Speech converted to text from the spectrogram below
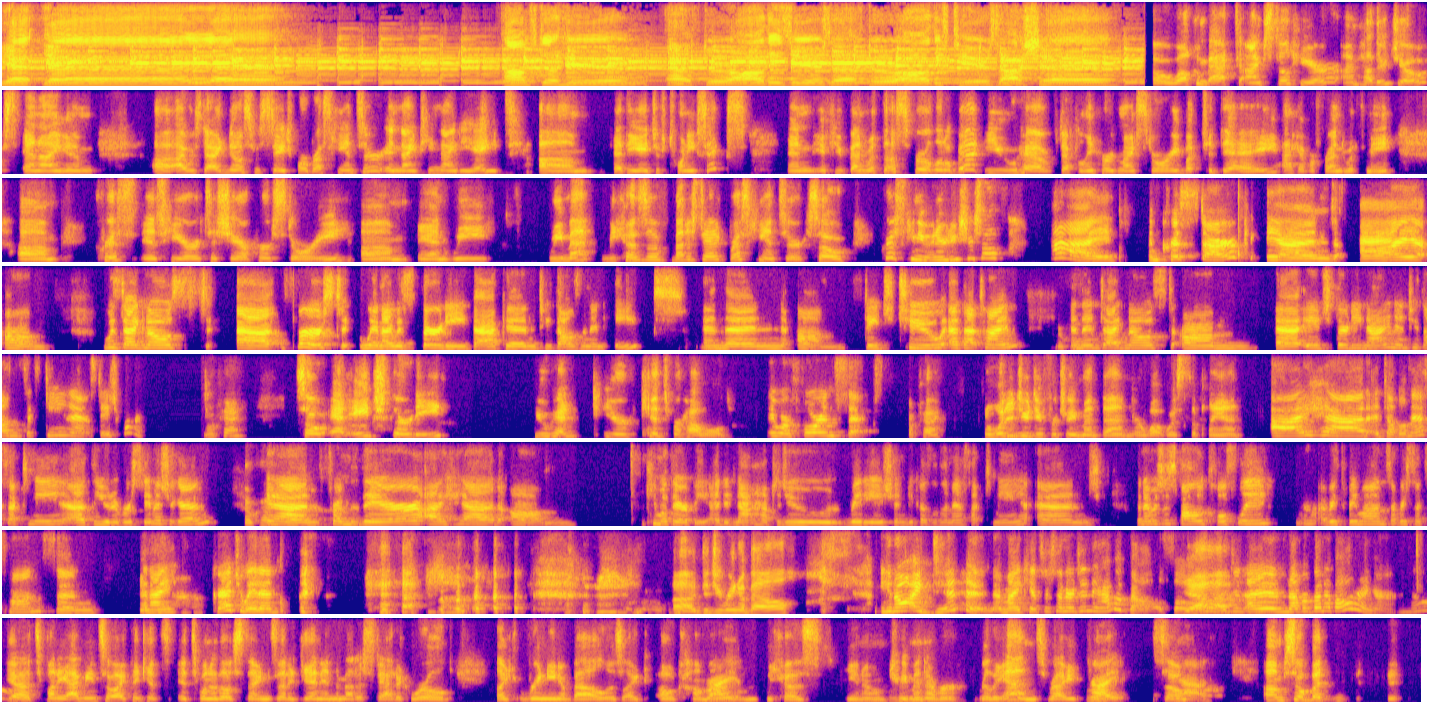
Yeah, yeah, yeah. I'm still here after all these years, after all these tears I shed. So, welcome back to I'm Still Here. I'm Heather Jose, and I am. Uh, I was diagnosed with stage four breast cancer in 1998 um, at the age of 26. And if you've been with us for a little bit, you have definitely heard my story. But today I have a friend with me. Um, Chris is here to share her story. Um, and we we met because of metastatic breast cancer. So, Chris, can you introduce yourself? Hi, I'm Chris Stark, and I um, was diagnosed at first when I was 30 back in 2008, mm-hmm. and then um, stage two at that time, okay. and then diagnosed um, at age 39 in 2016 at stage four. Okay. So at age 30, you had your kids were how old? They were four and six. Okay. And what did you mm-hmm. do for treatment then, or what was the plan? I had a double mastectomy at the University of Michigan. Okay. And from there, I had um, chemotherapy. I did not have to do radiation because of the mastectomy. And then I was just followed closely, you know, every three months, every six months. And and I graduated. uh, did you ring a bell? You know, I didn't. My cancer center didn't have a bell, so yeah, I, did, I have never been a bell ringer. No. Yeah, it's funny. I mean, so I think it's it's one of those things that again in the metastatic world, like ringing a bell is like, oh come right. on, because you know treatment mm-hmm. never really ends, right? Right. So, yeah. um, so but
